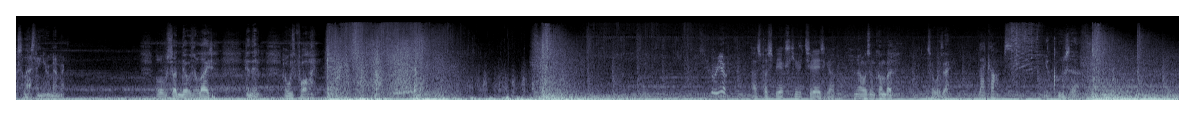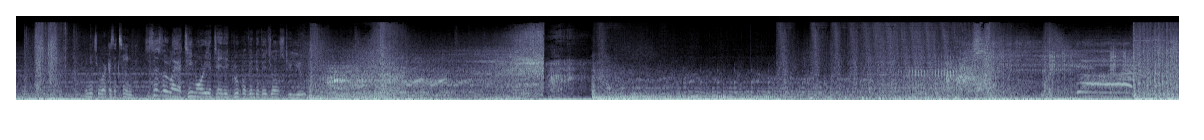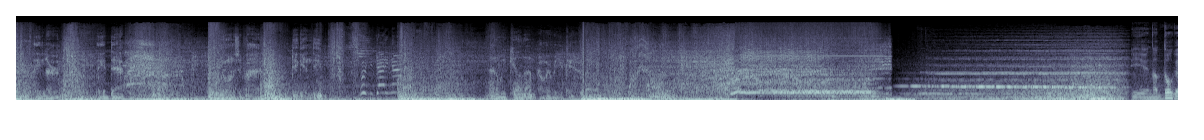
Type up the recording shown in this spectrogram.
What's the last thing you remembered? All of a sudden, there was a light, and then I was falling. Who are you? I was supposed to be executed two days ago. And I was in combat. So was I. Black Ops. Yakuza. We need to work as a team. Does this look like a team-orientated group of individuals to you?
